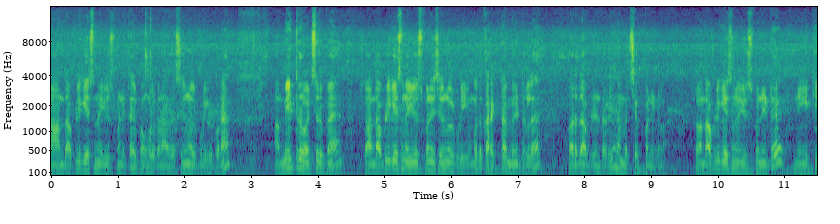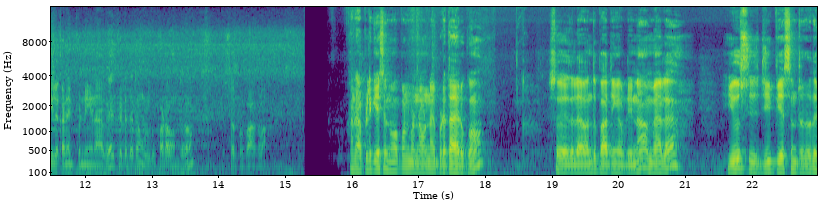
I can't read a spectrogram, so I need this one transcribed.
நான் அந்த அப்ளிகேஷனை யூஸ் பண்ணி தான் இப்போ உங்களுக்கு நான் சிக்னல் பிடிக்க போகிறேன் மீட்டரும் வச்சுருப்பேன். ஸோ அந்த அப்ளிகேஷனை யூஸ் பண்ணி சிக்னல் பிடிக்கும்போது கரெக்டாக மீட்டரில் வருதா அப்படின்றதையும் நம்ம செக் பண்ணிக்கலாம். ஸோ அந்த அப்ளிகேஷனை யூஸ் பண்ணிவிட்டு நீங்கள் கீழே கனெக்ட் பண்ணிங்கனாவே கிட்டத்தட்ட உங்களுக்கு படம் வந்துடும் ஸோ இப்போ பார்க்கலாம். அந்த அப்ளிகேஷன் ஓப்பன் பண்ணோன்னே இப்படி தான் இருக்கும். ஸோ இதில் வந்து பார்த்திங்க அப்படின்னா மேலே யூஸ் ஜிபிஎஸ்ன்றது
